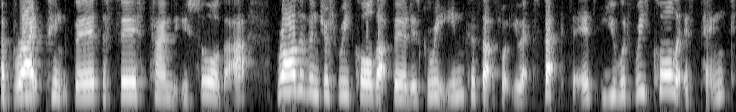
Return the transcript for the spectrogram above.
a bright pink bird, the first time that you saw that, rather than just recall that bird as green, because that's what you expected, you would recall it as pink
